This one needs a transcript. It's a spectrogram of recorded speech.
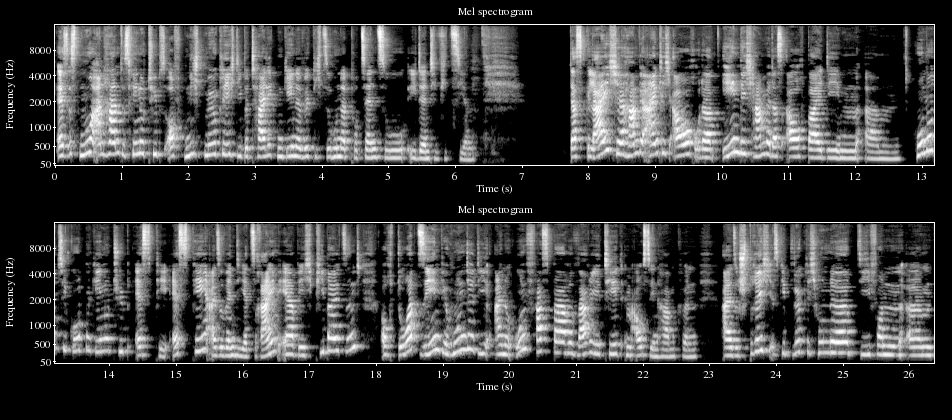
es ist nur anhand des Phänotyps oft nicht möglich, die beteiligten Gene wirklich zu 100 Prozent zu identifizieren. Das Gleiche haben wir eigentlich auch oder ähnlich haben wir das auch bei dem ähm, Homozygoten-Genotyp SPSP, also wenn die jetzt rein erbig Pibald sind. Auch dort sehen wir Hunde, die eine unfassbare Varietät im Aussehen haben können. Also sprich, es gibt wirklich Hunde, die von ähm,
